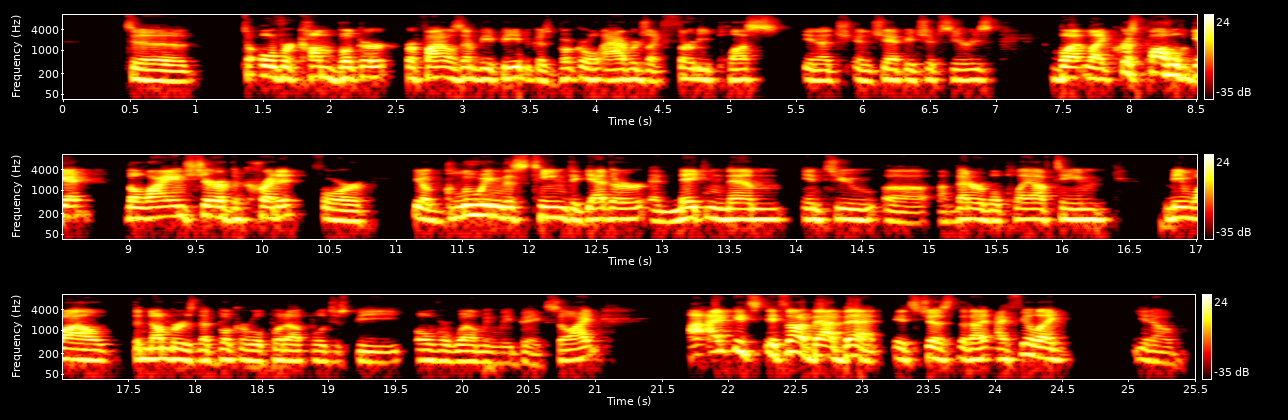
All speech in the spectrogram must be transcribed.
to to overcome Booker for Finals MVP because Booker will average like thirty plus in a in a championship series. But like Chris Paul will get the lion's share of the credit for you know gluing this team together and making them into a, a venerable playoff team. Meanwhile, the numbers that Booker will put up will just be overwhelmingly big. So I, I, it's it's not a bad bet. It's just that I, I feel like you know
